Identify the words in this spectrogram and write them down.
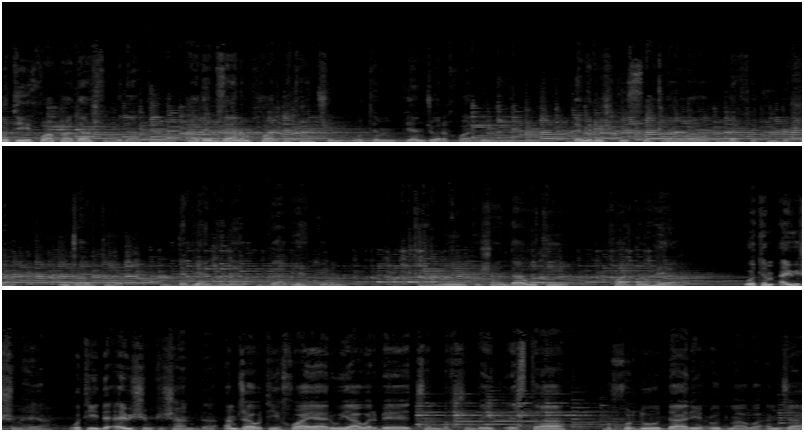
وتی خوا پاداشت بداتەوە ئادەی بزانم خواردنەکان چین وتم پێنج جۆرە خواردن هەیە دەمریشتی سوکراوە بەرخێکی برژاو ئەنجاوتی دەبیان هێنا بابیان بینم ئەمین پیشاندا وتی خواردن هەیە وتم ئەویشم هەیە وتی دە ئەویشم پیشان بدە ئەم جاوتی خوا یار و یاوەەر بێت چەند بەخشندەیت ئێستا بخورد و داری عود ماوە ئەمجا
